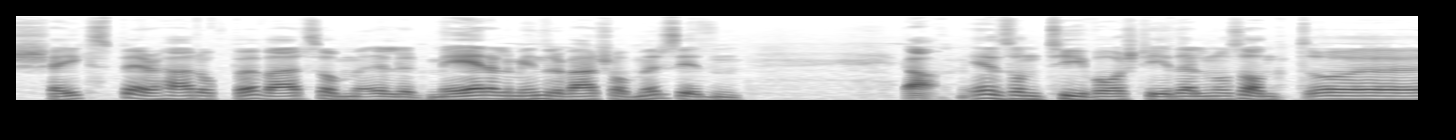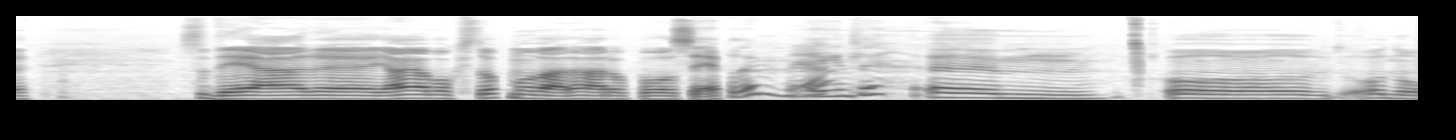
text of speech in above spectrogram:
Shakespeare her oppe hver sommer, eller mer eller mindre hver sommer siden ja, i en sånn 20 års tid eller noe sånt. Og, eh, så det er Ja, Jeg har vokst opp med å være her oppe og se på dem, Ja. egentlig. Um, og, og nå,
